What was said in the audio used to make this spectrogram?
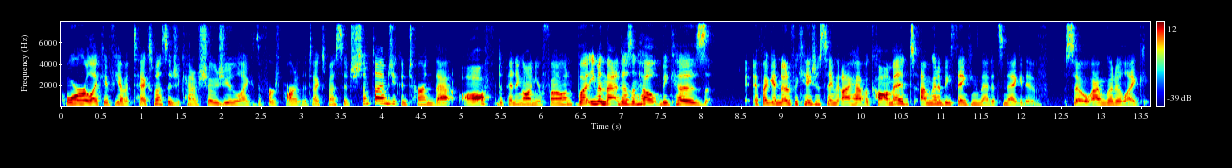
or like if you have a text message, it kind of shows you like the first part of the text message. Sometimes you can turn that off depending on your phone, but even that doesn't help because if I get a notification saying that I have a comment, I'm going to be thinking that it's negative. So I'm going to like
